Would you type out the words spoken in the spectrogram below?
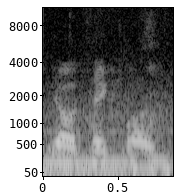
Yo, take 12.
